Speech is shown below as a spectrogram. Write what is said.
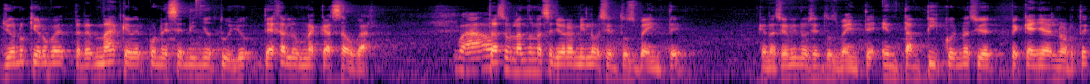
yo no quiero tener nada que ver con ese niño tuyo, déjalo en una casa hogar. Wow. Estás hablando de una señora en 1920, que nació en 1920, en Tampico, en una ciudad pequeña del norte,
